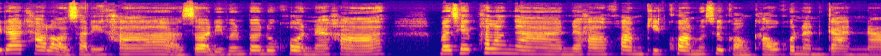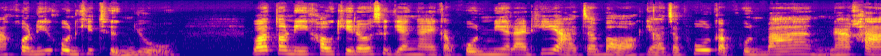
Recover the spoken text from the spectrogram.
นิดาทาหลอดสวัสดีค่ะ สวัสดีเพื่อนๆทุกคนนะคะ มาเช็คพลังงานนะคะ ความคิดความรู้สึกของเขาคนนั้นกันนะ คนที่คุณคิดถึงอยู่ ว่าตอนนี้เขาคิดรู้สึกยังไงกับคุณมีอะไรที่อยากจะบอก อยากจะพูดกับคุณบ้างนะคะ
